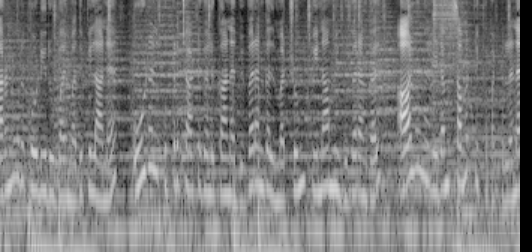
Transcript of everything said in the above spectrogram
அறுநூறு கோடி ரூபாய் மதிப்பிலான ஊழல் குற்றச்சாட்டுகளுக்கான விவரங்கள் மற்றும் பினாமி விவரங்கள் ஆளுநரிடம் சமர்ப்பிக்கப்பட்டுள்ளன.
